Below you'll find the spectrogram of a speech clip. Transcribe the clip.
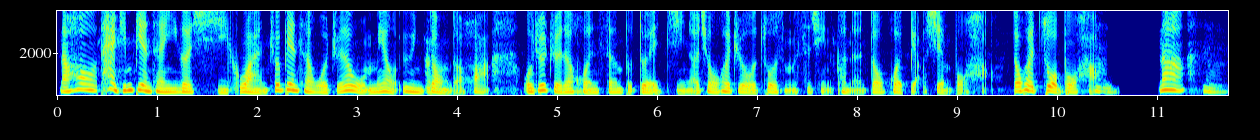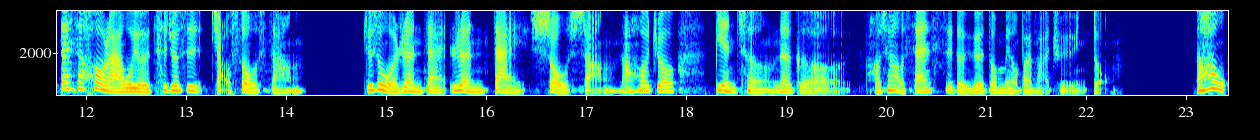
然后它已经变成一个习惯，就变成我觉得我没有运动的话，我就觉得浑身不对劲，而且我会觉得我做什么事情可能都会表现不好，都会做不好。那，但是后来我有一次就是脚受伤。就是我韧在韧带受伤，然后就变成那个好像有三四个月都没有办法去运动，然后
